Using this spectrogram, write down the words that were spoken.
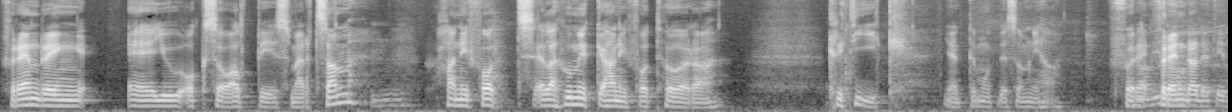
Förändring är ju också alltid smärtsam. Mm. Har ni fått, eller hur mycket har ni fått höra kritik gentemot det som ni har förändrade till?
